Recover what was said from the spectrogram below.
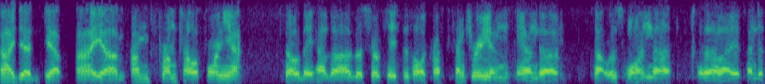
I did. Yep. I um, I'm from California, so they have uh, the showcases all across the country, and and uh, that was one that that I attended.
